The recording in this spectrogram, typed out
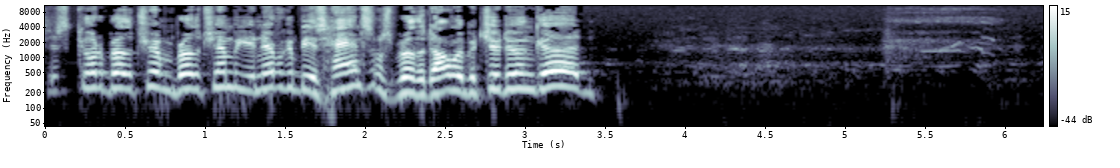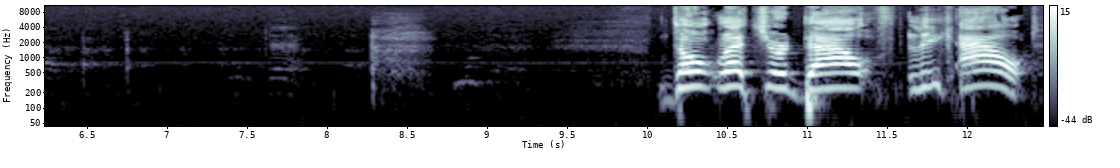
Just go to Brother Trimble. Brother Trimble, you're never going to be as handsome as Brother Dolly, but you're doing good. Don't let your doubt leak out.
